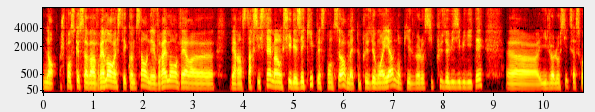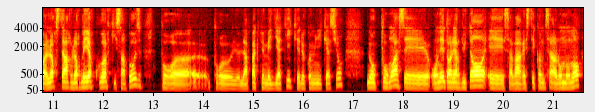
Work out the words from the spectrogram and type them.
Non, je pense que ça va vraiment rester comme ça. On est vraiment vers, euh, un star system. Hein. Aussi, les équipes, les sponsors mettent plus de moyens, donc ils veulent aussi plus de visibilité. Euh, ils veulent aussi que ce soit leur star, leur meilleur coureur qui s'impose pour, euh, l'impact médiatique et de communication. Donc pour moi, c'est, on est dans l'air du temps et ça va rester comme ça un long moment.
